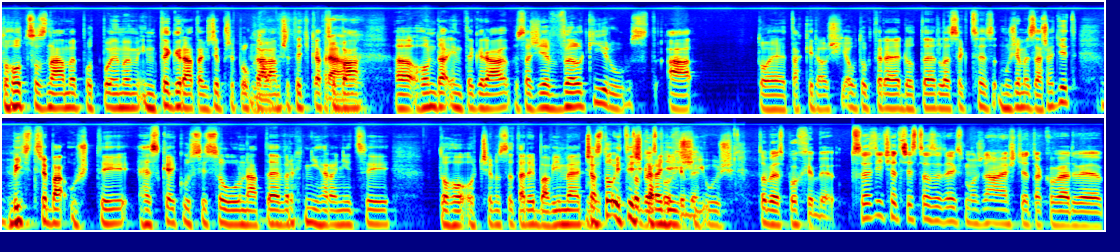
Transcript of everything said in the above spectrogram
toho, co známe pod pojmem Integra, takže předpokládám, No, že teďka právě. třeba uh, Honda Integra zažije velký růst a to je taky další auto, které do téhle sekce můžeme zařadit. Mhm. Mm-hmm. Byť třeba už ty hezké kusy jsou na té vrchní hranici toho, o čem se tady bavíme. Často i ty pochyby. už. To bez pochyby. Co se týče 300 ZX, možná ještě takové dvě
